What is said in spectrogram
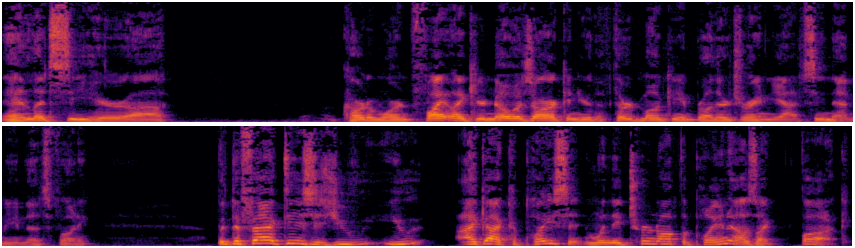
And let's see here. Uh, Carter Warren, fight like you're Noah's Ark and you're the third monkey in Brother's Ring. Yeah, I've seen that meme. That's funny. But the fact is, is you you I got complacent, and when they turned off the planet, I was like, fuck.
